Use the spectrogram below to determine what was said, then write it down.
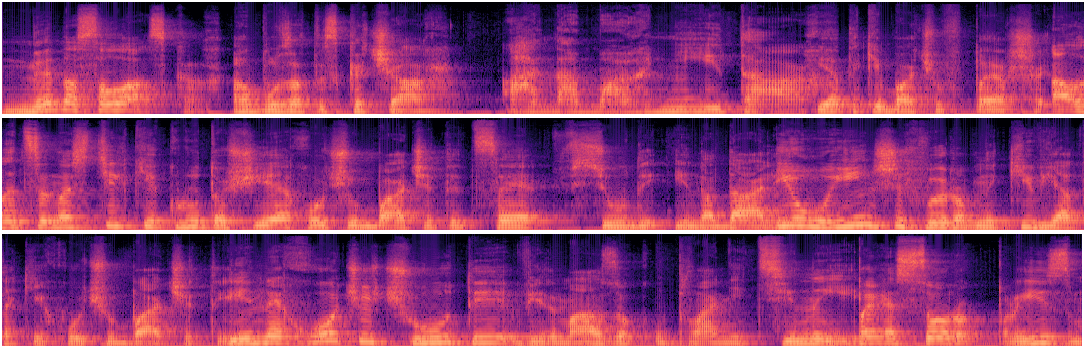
не на салазках або затискачах. А на магнітах. Я таки бачу вперше. Але це настільки круто, що я хочу бачити це всюди і надалі. І у інших виробників я таки хочу бачити. І не хочу чути відмазок у плані ціни. P40 призм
